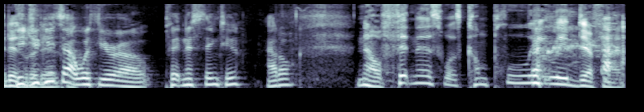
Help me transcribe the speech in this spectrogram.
it is. Did you get is. that with your uh, fitness thing too, at all? No, fitness was completely different.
